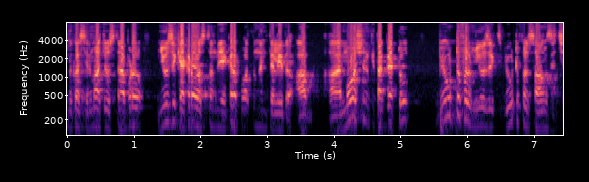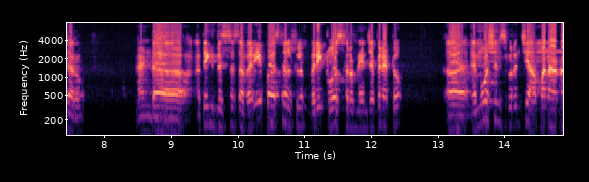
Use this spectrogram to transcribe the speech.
బికాస్ సినిమా చూస్తున్నప్పుడు మ్యూజిక్ ఎక్కడ వస్తుంది ఎక్కడ పోతుందని తెలియదు ఆ ఎమోషన్కి తగ్గట్టు బ్యూటిఫుల్ మ్యూజిక్ బ్యూటిఫుల్ సాంగ్స్ ఇచ్చారు. And I think this is a very personal film very close film నేను చెప్పినట్టు uh, ఎమోషన్స్ గురించి అమ్మ నాన్న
